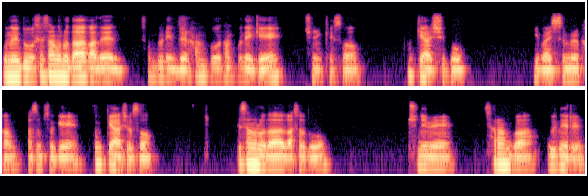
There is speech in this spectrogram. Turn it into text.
오늘도 세상으로 나아가는 성도님들 한 분한 분에게 주님께서 함께 하시고 이 말씀을 가슴속에 품게 하셔서 세상으로 나아가서도 주님의 사랑과 은혜를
